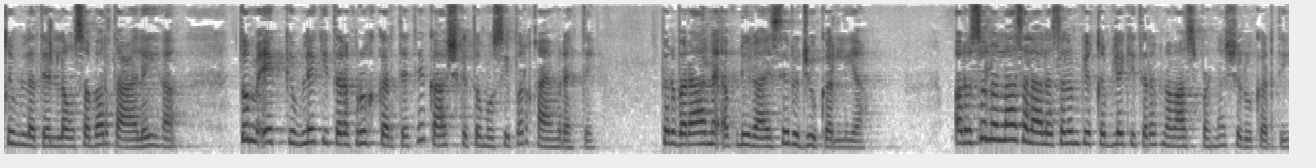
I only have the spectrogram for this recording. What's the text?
قبلة لو صبرت عليها تم ایک قبلے کی طرف رخ کرتے تھے، کاش کہ تم اسی پر قائم رہتے۔ پھر برا نے اپنی رائے سے رجوع کر لیا۔ اور رسول اللہ صلی اللہ علیہ وسلم کے قبلے کی طرف نماز پڑھنا شروع کر دی۔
